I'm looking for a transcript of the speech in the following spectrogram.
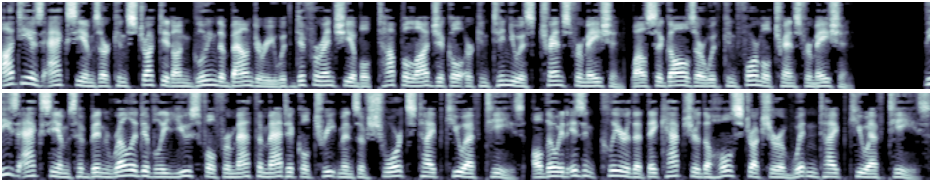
Atiyah's axioms are constructed on gluing the boundary with differentiable topological or continuous transformation, while Segal's are with conformal transformation. These axioms have been relatively useful for mathematical treatments of Schwarz-type QFTs, although it isn't clear that they capture the whole structure of Witten-type QFTs.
